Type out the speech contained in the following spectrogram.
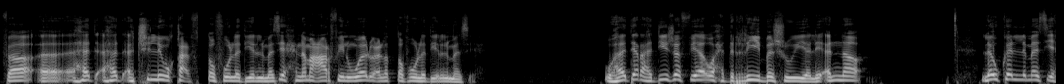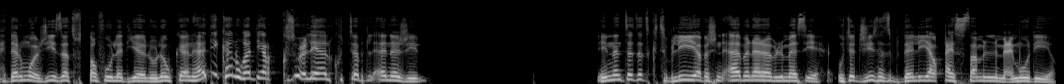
فهاد هاد هادشي اللي وقع في الطفولة ديال المسيح حنا ما عارفين والو على الطفولة ديال المسيح. وهذه راه déjà فيها واحد الريبة شوية لأن لو كان المسيح دار معجزات في الطفولة ديالو لو كان هذه كانوا غادي يركزوا عليها الكتاب الأناجيل. لأن أنت تكتب لي باش نآمن أنا بالمسيح وتجي تبدا لي القصة من المعمودية.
